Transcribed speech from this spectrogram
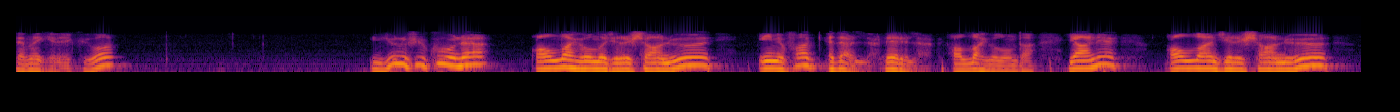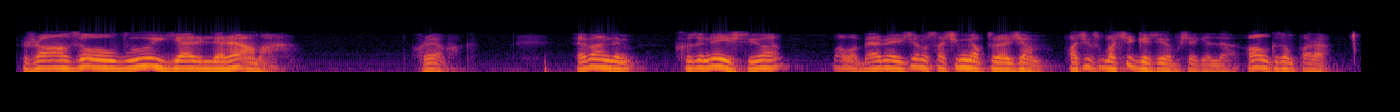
verme gerekiyor. Yunfikune Allah yolunda Celle infak ederler, verirler. Allah yolunda. Yani Allah'ın Celle razı olduğu yerlere ama. Oraya bak. Efendim Kızı ne istiyor? Baba berber gideceğim, saçımı yaptıracağım. Açık maçık geziyor bu şekilde. Al kızım para. Cık,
